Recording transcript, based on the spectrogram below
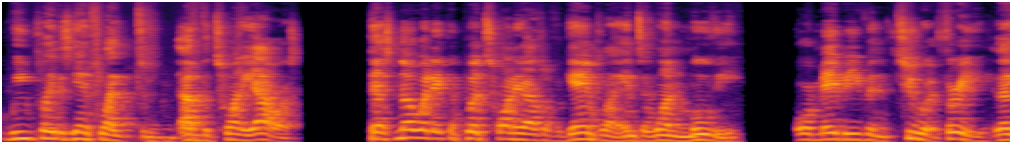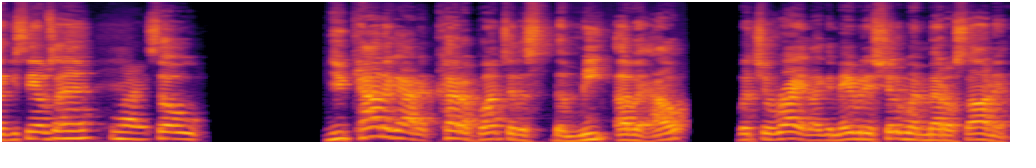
We play this game for like t- of the 20 hours. There's no way they can put 20 hours of gameplay into one movie or maybe even two or three. Like, you see what I'm saying? right. So you kind of got to cut a bunch of this, the meat of it out. But you're right. Like maybe they should have went Metal Sonic.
